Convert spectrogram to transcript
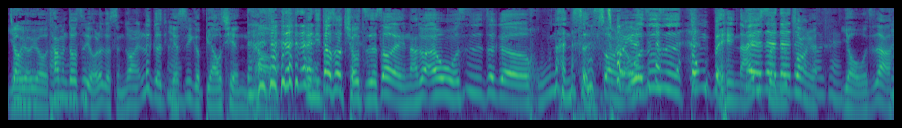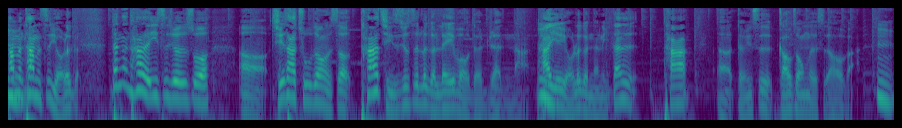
有有有，嗯他们都是有那个省状元，那个也嗯是一个标签，你知道吗？哎，你到时候求职的时候，哎，拿出来，哎，我是这个湖南省状状元 元，我这是东北哪一省的状元。有，我知道，他们嗯他们是有那个，但是他的意思就是说，呃，其实他初中的时候，他其实就是那个 level 的人呐，他嗯也有那个能力，但是他呃，等于是高中的时候吧，嗯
